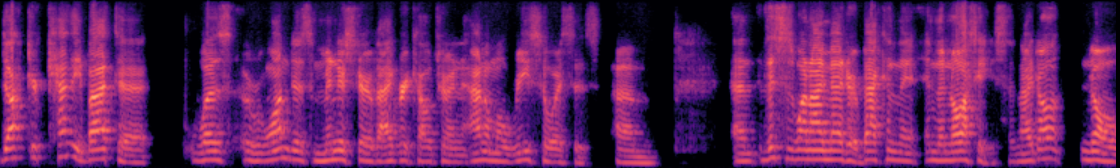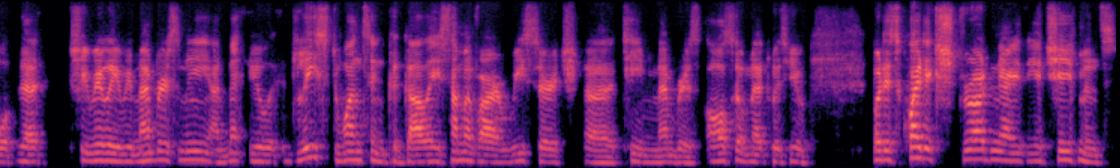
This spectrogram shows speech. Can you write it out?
Dr. Kalibata was Rwanda's Minister of Agriculture and Animal Resources. Um, and this is when I met her back in the in the noughties. And I don't know that she really remembers me. I met you at least once in Kigali. Some of our research uh, team members also met with you. But it's quite extraordinary the achievements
